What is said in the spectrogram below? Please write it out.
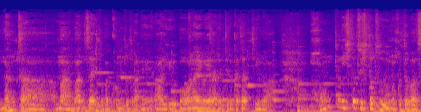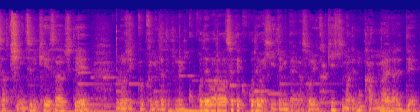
なんかまあ漫才とかコントとかねああいうお笑いをやられてる方っていうのは本当に一つ一つの言葉をさ緻密に計算してロジックを組み立ててねここで笑わせてここでは引いてみたいなそういう駆け引きまでも考えられて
